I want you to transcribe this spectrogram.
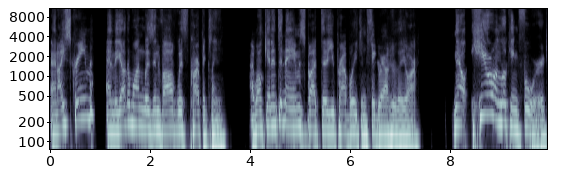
and ice cream. And the other one was involved with carpet cleaning. I won't get into names, but uh, you probably can figure out who they are. Now, here on looking forward,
